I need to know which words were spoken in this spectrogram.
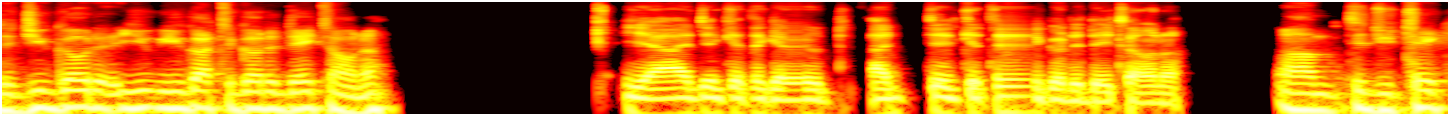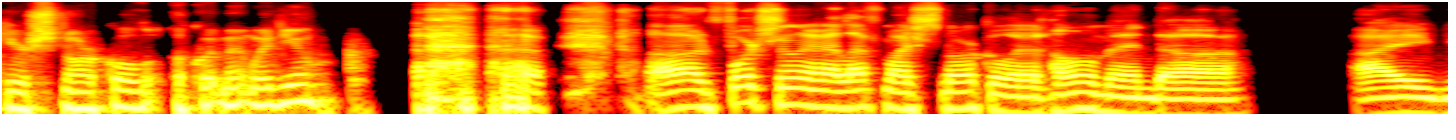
did you go to you? You got to go to Daytona. Yeah, I did get to go. I did get to go to Daytona. Um, did you take your snorkel equipment with you? uh, unfortunately, I left my snorkel at home, and uh, I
